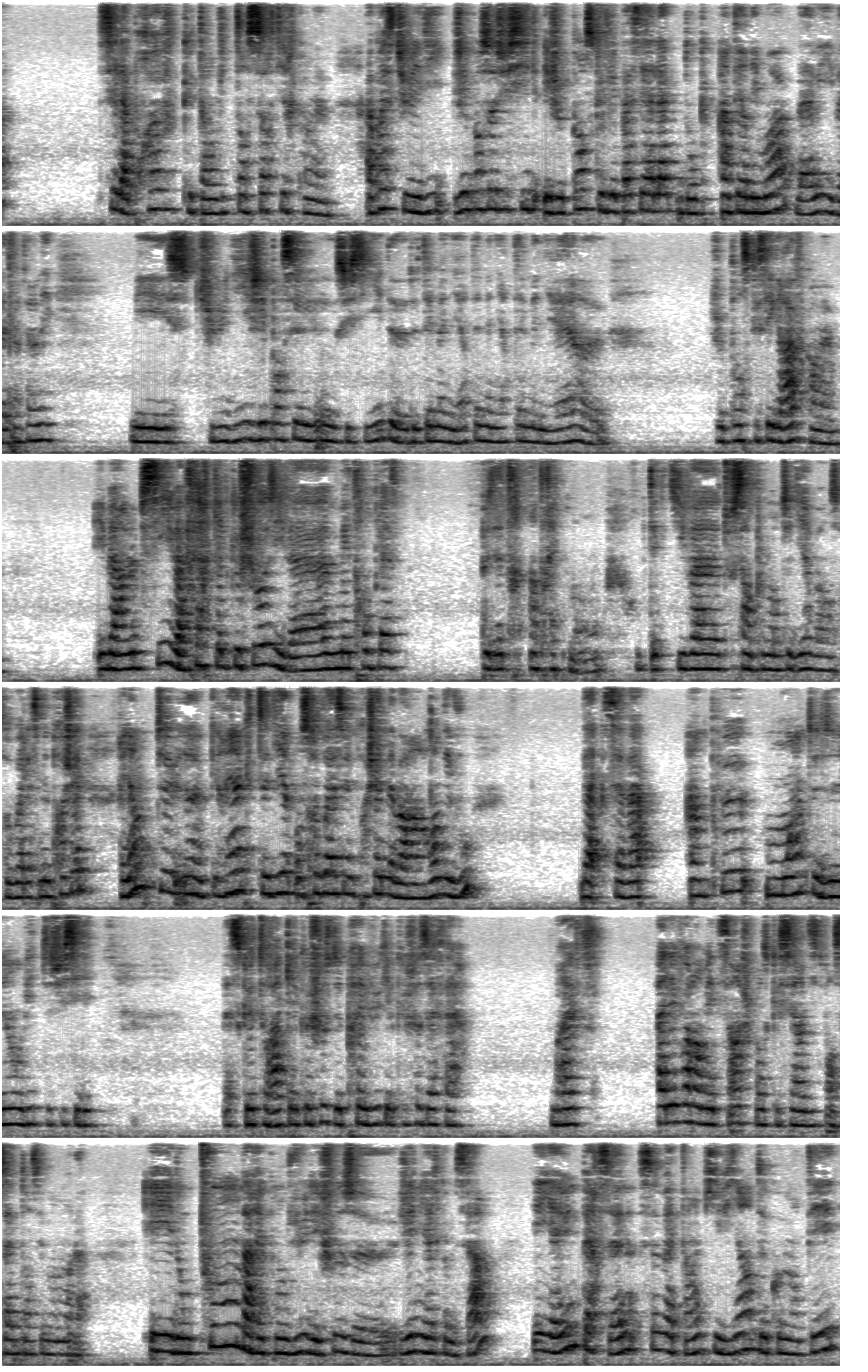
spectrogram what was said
c'est la preuve que tu as envie de t'en sortir quand même. Après si tu lui dis j'ai pensé au suicide et je pense que je vais passer à l'acte donc internez-moi, bah oui, il va t'interner. Mais si tu lui dis j'ai pensé au suicide de telle manière, telle manière, telle manière, euh, je pense que c'est grave quand même. Et eh bien le psy va faire quelque chose, il va mettre en place peut-être un traitement, ou peut-être qu'il va tout simplement te dire bah, on se revoit la semaine prochaine. Rien, euh, rien que te dire on se revoit la semaine prochaine, d'avoir un rendez-vous, bah, ça va un peu moins te donner envie de te suicider. Parce que tu auras quelque chose de prévu, quelque chose à faire. Bref, aller voir un médecin, je pense que c'est indispensable dans ces moments-là. Et donc tout le monde a répondu des choses euh, géniales comme ça. Et il y a une personne ce matin qui vient de commenter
